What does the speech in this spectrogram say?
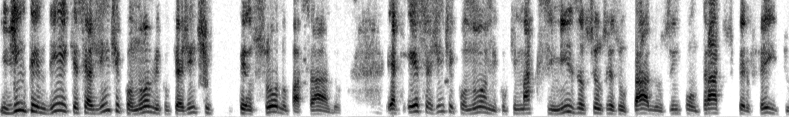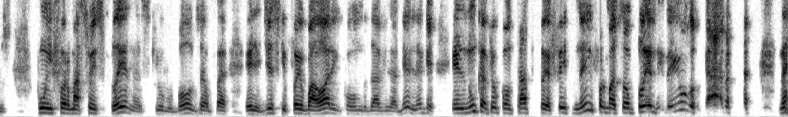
e de entender que esse agente econômico que a gente pensou no passado, é esse agente econômico que maximiza os seus resultados em contratos perfeitos, com informações plenas, que o Boulos ele disse que foi o maior incômodo da vida dele, né? ele nunca viu contrato perfeito, nem informação plena em nenhum lugar. Né?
